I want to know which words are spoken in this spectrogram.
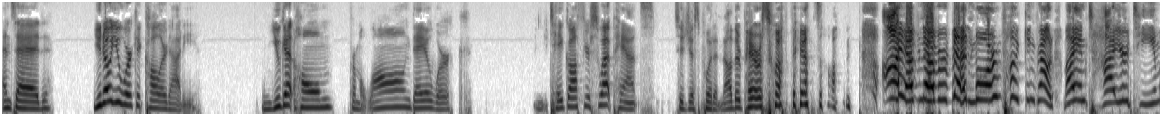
and said, You know, you work at Call Her Daddy. When you get home from a long day of work, and you take off your sweatpants to just put another pair of sweatpants on. I have never been more fucking proud. My entire team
